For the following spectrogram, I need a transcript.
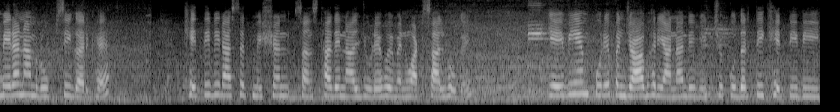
ਮੇਰਾ ਨਾਮ ਰੂਪਸੀ ਗਰਗ ਹੈ। ਖੇਤੀ ਵਿਰਾਸਤ ਮਿਸ਼ਨ ਸੰਸਥਾ ਦੇ ਨਾਲ ਜੁੜੇ ਹੋਏ ਮੈਨੂੰ 8 ਸਾਲ ਹੋ ਗਏ। ਕੇਵੀਐਮ ਪੂਰੇ ਪੰਜਾਬ ਹਰਿਆਣਾ ਦੇ ਵਿੱਚ ਕੁਦਰਤੀ ਖੇਤੀ ਦੀ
